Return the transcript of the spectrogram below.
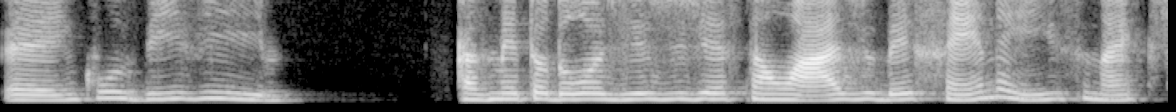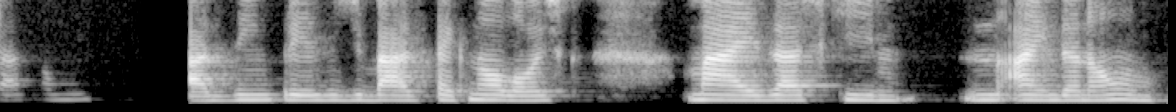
é, inclusive, as metodologias de gestão ágil defendem isso, né? Que já são usadas em empresas de base tecnológica, mas acho que ainda não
